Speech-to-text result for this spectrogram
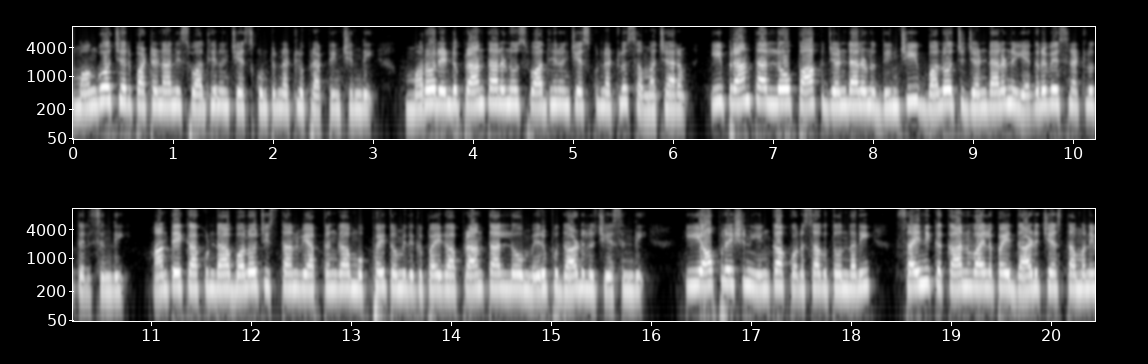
మంగోచర్ పట్టణాన్ని స్వాధీనం చేసుకుంటున్నట్లు ప్రకటించింది. మరో రెండు ప్రాంతాలను స్వాధీనం చేసుకున్నట్లు సమాచారం. ఈ ప్రాంతాల్లో పాక్ జెండాలను దించి బలోచ్ జెండాలను ఎగరవేసినట్లు తెలిసింది. అంతేకాకుండా బలోచిస్తాన్ వ్యాప్తంగా ముప్పై తొమ్మిదికి పైగా ప్రాంతాల్లో మెరుపు దాడులు చేసింది. ఈ ఆపరేషన్ ఇంకా కొనసాగుతోందని సైనిక కాన్వాయ్లపై దాడి చేస్తామని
